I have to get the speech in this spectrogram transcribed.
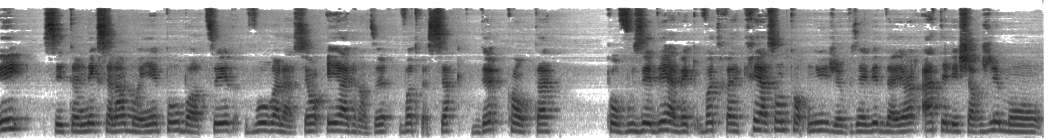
Et c'est un excellent moyen pour bâtir vos relations et agrandir votre cercle de contacts. Pour vous aider avec votre création de contenu, je vous invite d'ailleurs à télécharger mon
